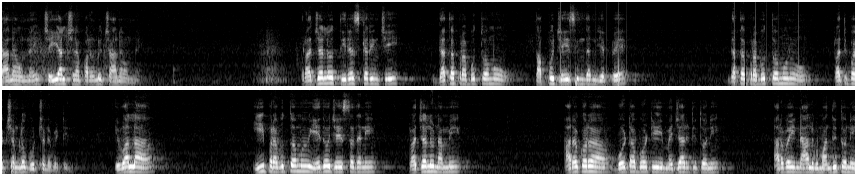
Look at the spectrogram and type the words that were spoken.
చాలా ఉన్నాయి చేయాల్సిన పనులు చాలా ఉన్నాయి. ప్రజలు తిరస్కరించి గత ప్రభుత్వము తప్పు చేసిందని చెప్పే గత ప్రభుత్వమును ప్రతిపక్షంలో కూర్చొనిపెట్టింది. ఇవాళ ఈ ప్రభుత్వము ఏదో చేస్తుందని ప్రజలు నమ్మి అరకొర బోటాబోటి మెజారిటీతోని అరవై నాలుగు మందితోని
